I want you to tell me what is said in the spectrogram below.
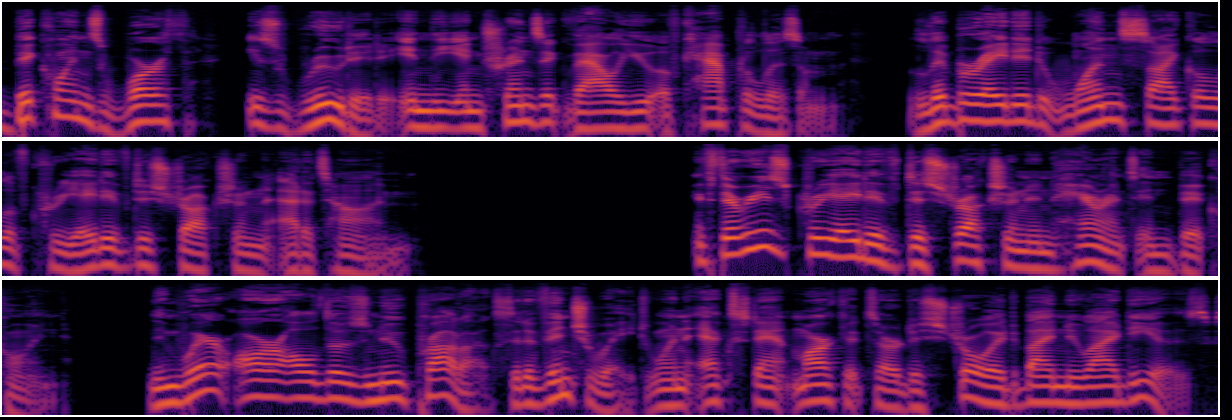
Bitcoin's worth is rooted in the intrinsic value of capitalism, liberated one cycle of creative destruction at a time. If there is creative destruction inherent in Bitcoin, then where are all those new products that eventuate when extant markets are destroyed by new ideas?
